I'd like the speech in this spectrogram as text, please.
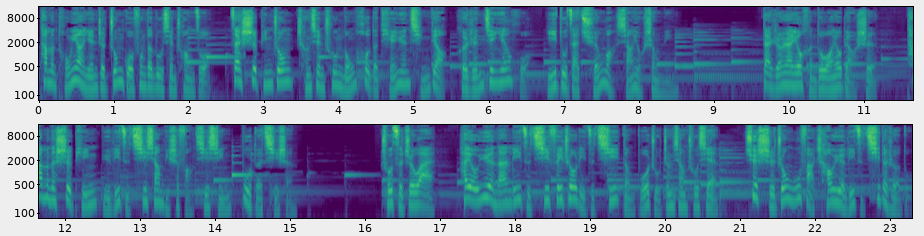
他们同样沿着中国风的路线创作，在视频中呈现出浓厚的田园情调和人间烟火，一度在全网享有盛名。但仍然有很多网友表示，他们的视频与李子柒相比是仿其形，不得其神。除此之外，还有越南李子柒、非洲李子柒等博主争相出现，却始终无法超越李子柒的热度。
